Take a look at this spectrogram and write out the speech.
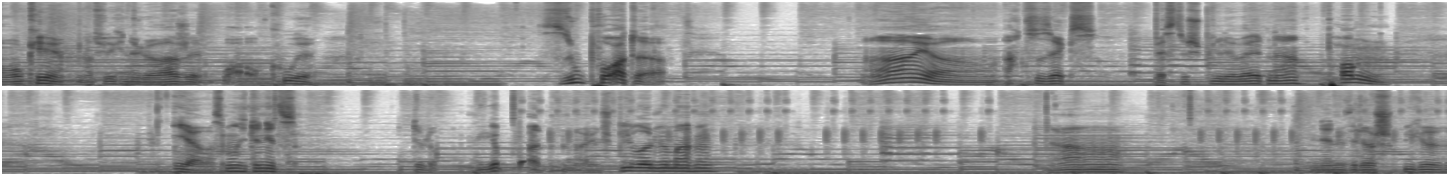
Okay, natürlich in der Garage. Wow, cool. Supporter. Ah ja, 8 zu 6. Bestes Spiel der Welt, ne? Pong. Ja, was muss ich denn jetzt? Jupp, ein Spiel wollen wir machen. Ja. Nennen wir das Spiel?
